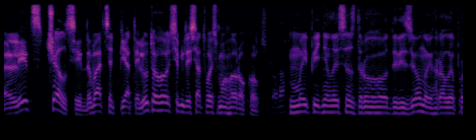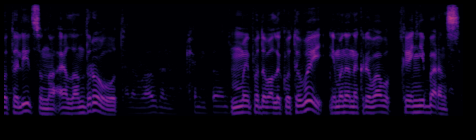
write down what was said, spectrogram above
Ліц Челсі, 25 лютого 78-го року. Ми піднялися з другого дивізіону і грали проти Ліцу на Елленд Роуд. Ми подавали котовий, і мене накривав Кенні Бернс.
